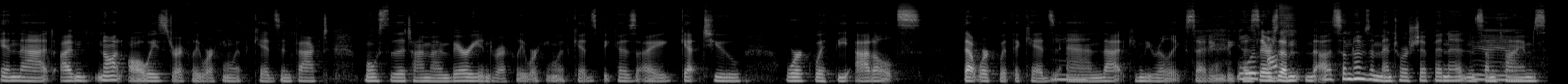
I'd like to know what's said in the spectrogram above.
in that I'm not always directly working with kids. In fact, most of the time I'm very indirectly working with kids because I get to work with the adults that work with the kids and that can be really exciting because. Well, there's a uh, sometimes a mentorship in it and yeah. sometimes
